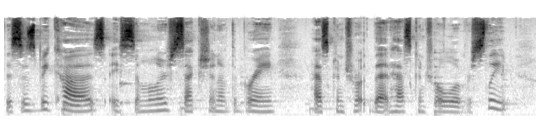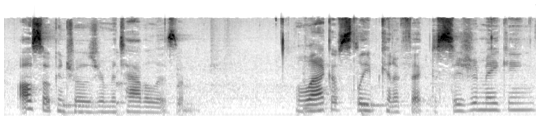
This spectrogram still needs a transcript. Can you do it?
This is because a similar section of the brain has control that has control over sleep also controls your metabolism. Lack of sleep can affect decision making.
